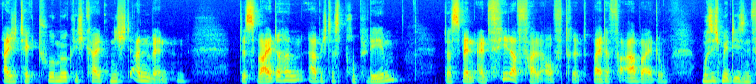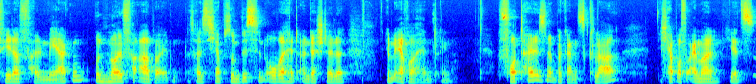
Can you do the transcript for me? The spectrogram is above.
Architekturmöglichkeit nicht anwenden. Des Weiteren habe ich das Problem, dass wenn ein Fehlerfall auftritt bei der Verarbeitung, muss ich mir diesen Fehlerfall merken und neu verarbeiten. Das heißt, ich habe so ein bisschen Overhead an der Stelle im Error Handling. Vorteile sind aber ganz klar. Ich habe auf einmal jetzt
